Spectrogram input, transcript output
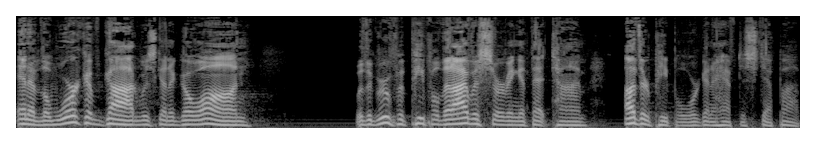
And if the work of God was going to go on with a group of people that I was serving at that time, other people were going to have to step up.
